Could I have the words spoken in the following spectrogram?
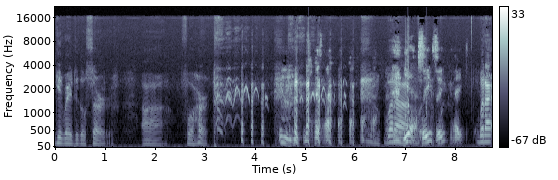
get ready to go serve uh, for her. but uh, Yeah, see, see, hey. But I,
